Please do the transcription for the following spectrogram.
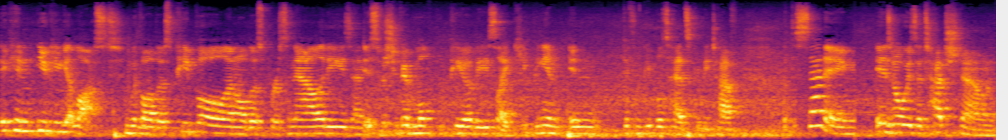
it can you can get lost with all those people and all those personalities, and especially if you have multiple POVs, like keeping in, in different people's heads can be tough. But the setting is always a touchstone,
